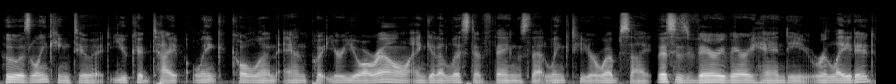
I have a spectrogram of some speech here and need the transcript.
who is linking to it. You could type link colon and put your URL and get a list of things that link to your website. This is very very handy. Related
